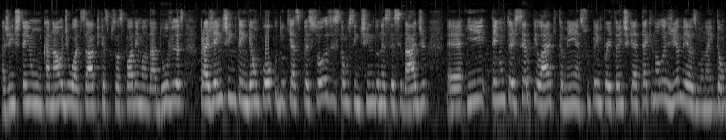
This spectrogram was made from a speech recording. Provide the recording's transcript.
A gente tem um canal de WhatsApp que as pessoas podem mandar dúvidas para a gente entender um pouco do que as pessoas estão sentindo necessidade é, e tem um terceiro pilar que também é super importante, que é tecnologia mesmo, né? Então,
